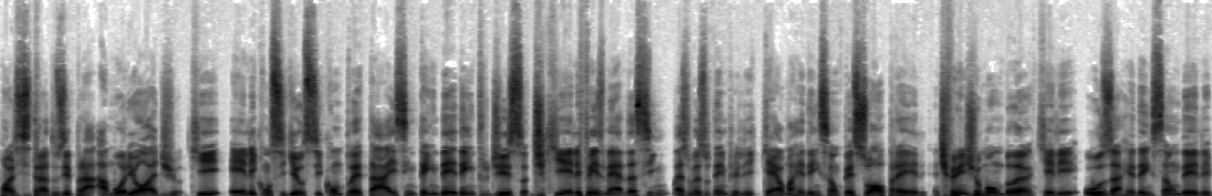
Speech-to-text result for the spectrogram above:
pode se traduzir pra amor e ódio, que ele conseguiu se completar e se entender dentro disso, de que ele fez merda sim, mas ao mesmo tempo ele quer uma redenção pessoal pra ele. É diferente do Mont Blanc, que ele usa a redenção dele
